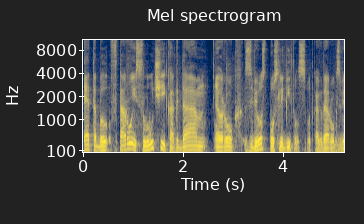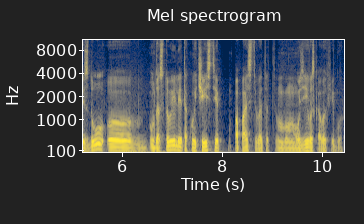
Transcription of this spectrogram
это был второй случай, когда рок-звезд после Битлз, вот когда рок-звезду э, удостоили такой чести попасть в этот музей восковых фигур.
